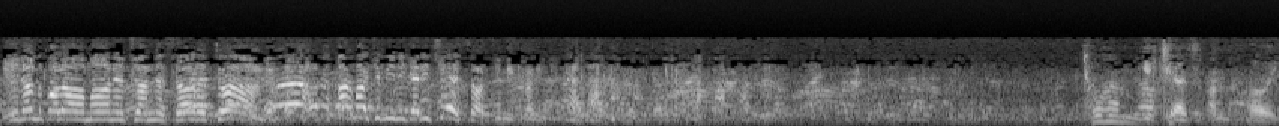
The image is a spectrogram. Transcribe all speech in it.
اینان غلامان جنسار تو هم بر ما که مینگری چه احساسی می‌کنی؟ تو هم یکی از آنهایی.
